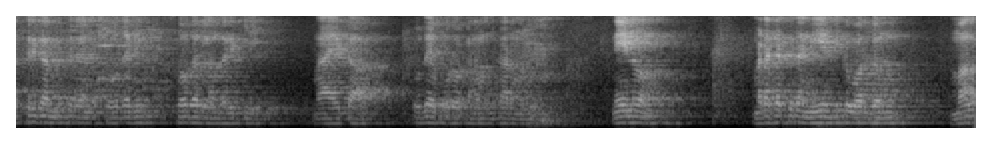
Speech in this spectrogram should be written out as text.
పత్రికా మిత్రులైన సోదరి సోదరులందరికీ నా యొక్క హృదయపూర్వక నమస్కారములు. నేను మడకసిర నియోజకవర్గము మాల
